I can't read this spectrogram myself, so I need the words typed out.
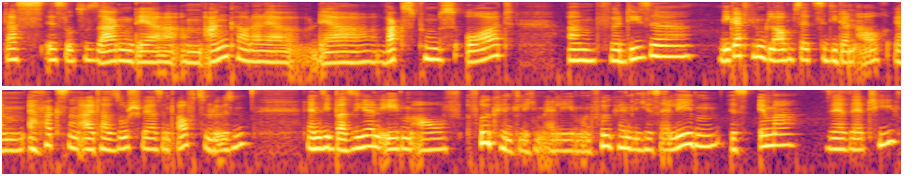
Das ist sozusagen der ähm, Anker oder der, der Wachstumsort für diese negativen Glaubenssätze, die dann auch im Erwachsenenalter so schwer sind aufzulösen. Denn sie basieren eben auf frühkindlichem Erleben. Und frühkindliches Erleben ist immer sehr, sehr tief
